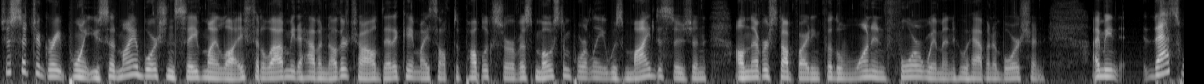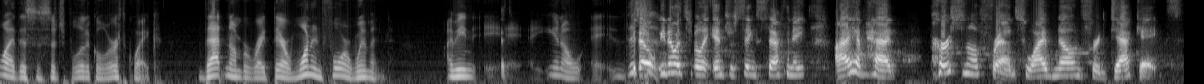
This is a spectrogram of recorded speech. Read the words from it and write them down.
just such a great point. You said, My abortion saved my life. It allowed me to have another child, dedicate myself to public service. Most importantly, it was my decision. I'll never stop fighting for the one in four women who have an abortion. I mean, that's why this is such a political earthquake. That number right there, one in four women. I mean, you know, you know, you know what's really interesting, Stephanie? I have had personal friends who I've known for decades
